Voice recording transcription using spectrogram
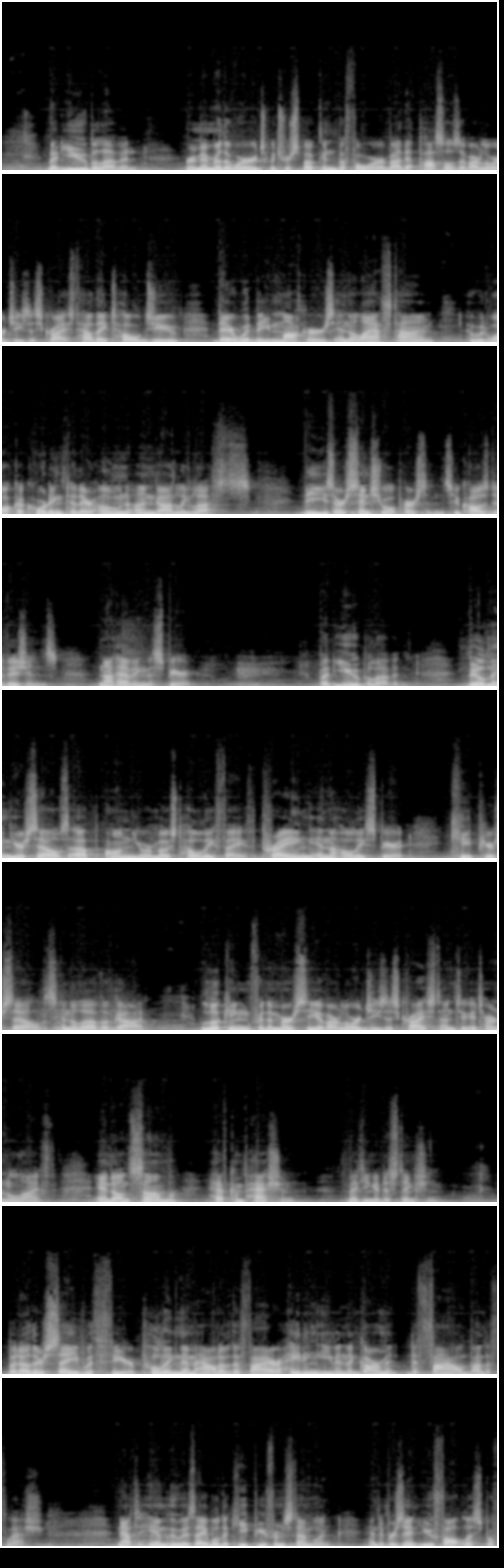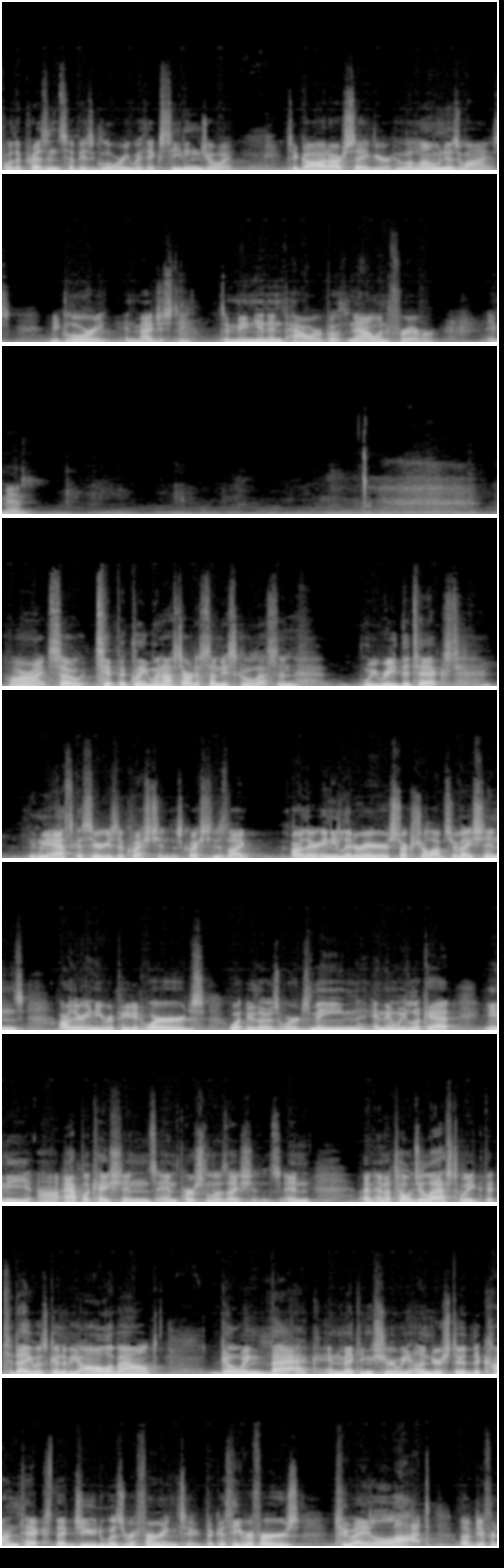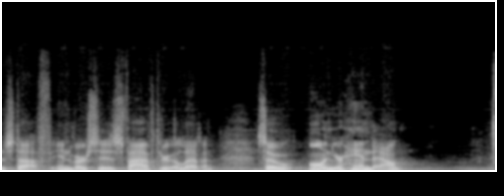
But you, beloved, remember the words which were spoken before by the apostles of our Lord Jesus Christ, how they told you there would be mockers in the last time who would walk according to their own ungodly lusts. These are sensual persons who cause divisions, not having the Spirit. But you, beloved, building yourselves up on your most holy faith, praying in the Holy Spirit, keep yourselves in the love of God, looking for the mercy of our Lord Jesus Christ unto eternal life. And on some have compassion, making a distinction but others save with fear, pulling them out of the fire, hating even the garment defiled by the flesh. Now, to him who is able to keep you from stumbling, and to present you faultless before the presence of his glory with exceeding joy, to God our Savior, who alone is wise, be glory and majesty, dominion and power, both now and forever. Amen. All right, so typically when I start a Sunday school lesson, we read the text, and we ask a series of questions. Questions like Are there any literary or structural observations? Are there any repeated words? What do those words mean? And then we look at any uh, applications and personalizations. And, and, and I told you last week that today was going to be all about going back and making sure we understood the context that Jude was referring to, because he refers to a lot of different stuff in verses 5 through 11. So on your handout,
